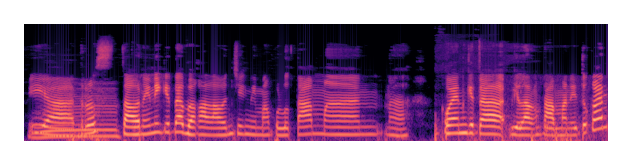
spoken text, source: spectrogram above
Iya, Hmm. terus tahun ini kita bakal launching 50 taman. Nah, kuen kita bilang taman itu kan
